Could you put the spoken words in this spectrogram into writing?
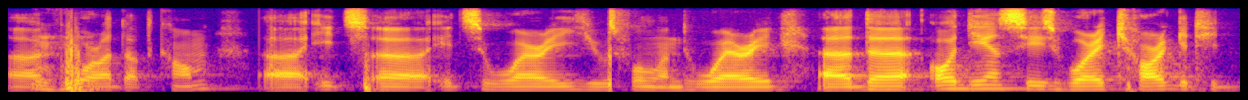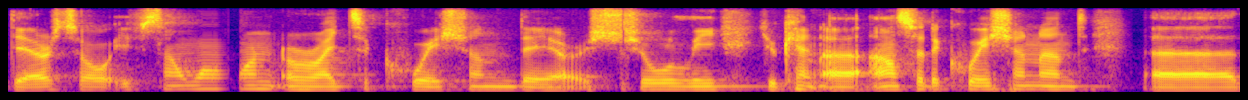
uh, mm-hmm. Quora.com. Uh, it's uh, it's very useful and very uh, the audience is very targeted there. So if someone writes a question there, surely you can uh, answer the question, and uh,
